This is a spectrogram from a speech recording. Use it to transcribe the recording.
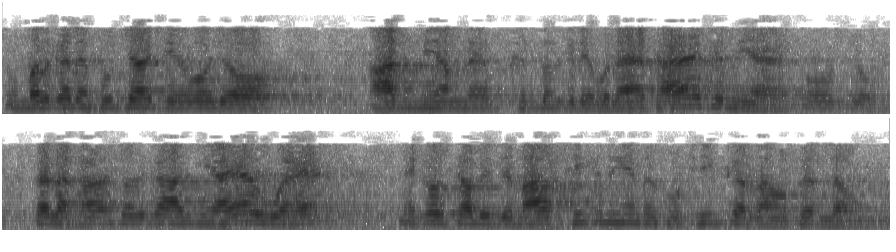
تو ملکہ نے پوچھا کہ وہ جو آدمی ہم نے خدمت کے لیے بلایا تھا، آیا کہ نہیں آیا؟ تو جو پہلا خاص طور کا آدمی آیا ہوا ہے لیکن اس کا بھی دماغ ٹھیک نہیں ہے، میں اس کو ٹھیک کر رہا ہوں، پھر لاؤں گا۔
